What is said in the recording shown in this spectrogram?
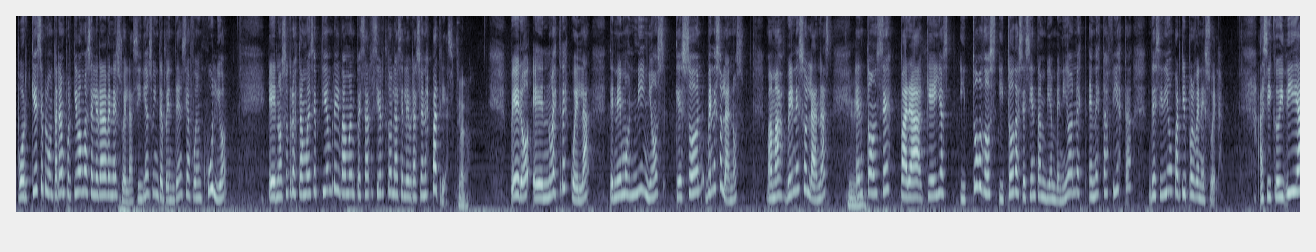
¿Por qué se preguntarán por qué vamos a celebrar a Venezuela? Si bien su independencia fue en julio, eh, nosotros estamos en septiembre y vamos a empezar, ¿cierto?, las celebraciones patrias. Claro. Pero en nuestra escuela tenemos niños que son venezolanos, mamás venezolanas. Entonces, para que ellas y todos y todas se sientan bienvenidos en esta fiesta, decidimos partir por Venezuela. Así que hoy día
